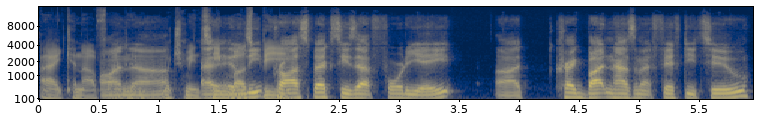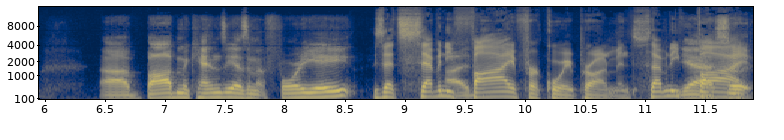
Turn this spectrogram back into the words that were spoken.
I cannot find On, him, which means he must elite be. prospects, he's at 48. Craig Button has him at 52. Uh, Bob McKenzie has him at 48. He's at 75 uh, for Corey Pronman. 75. Yeah, so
